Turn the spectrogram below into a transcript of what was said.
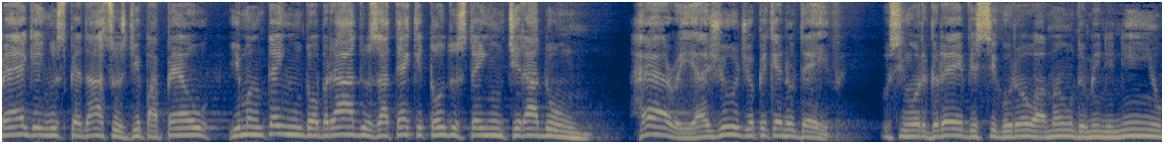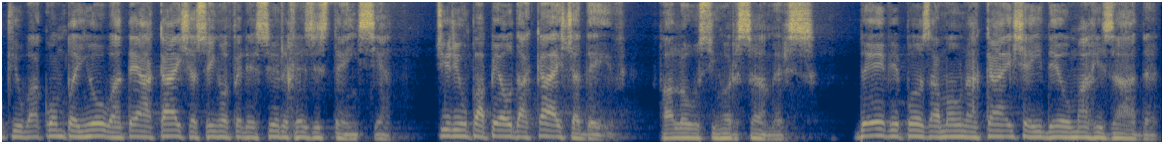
Peguem os pedaços de papel e mantenham dobrados até que todos tenham tirado um. Harry, ajude o pequeno Dave. O Sr. Graves segurou a mão do menininho que o acompanhou até a caixa sem oferecer resistência. Tire um papel da caixa, Dave, falou o Sr. Summers. Dave pôs a mão na caixa e deu uma risada.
